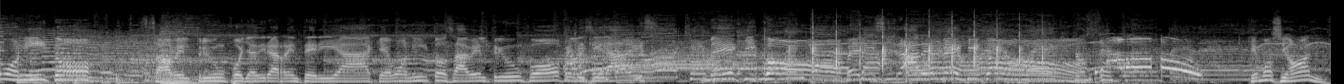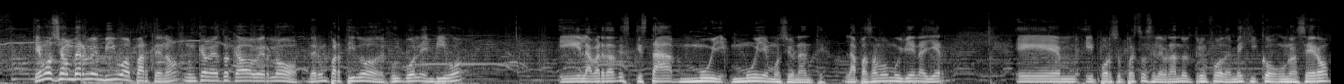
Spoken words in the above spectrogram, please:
bonito! Sabe el triunfo, Yadira Rentería. ¡Qué bonito sabe el triunfo! ¡Felicidades, México! ¡Felicidades, México! ¡Qué emoción! ¡Qué emoción verlo en vivo aparte, ¿no? Nunca me había tocado verlo, ver un partido de fútbol en vivo. Y la verdad es que está muy, muy emocionante. La pasamos muy bien ayer. Eh, y por supuesto celebrando el triunfo de México 1 a 0.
